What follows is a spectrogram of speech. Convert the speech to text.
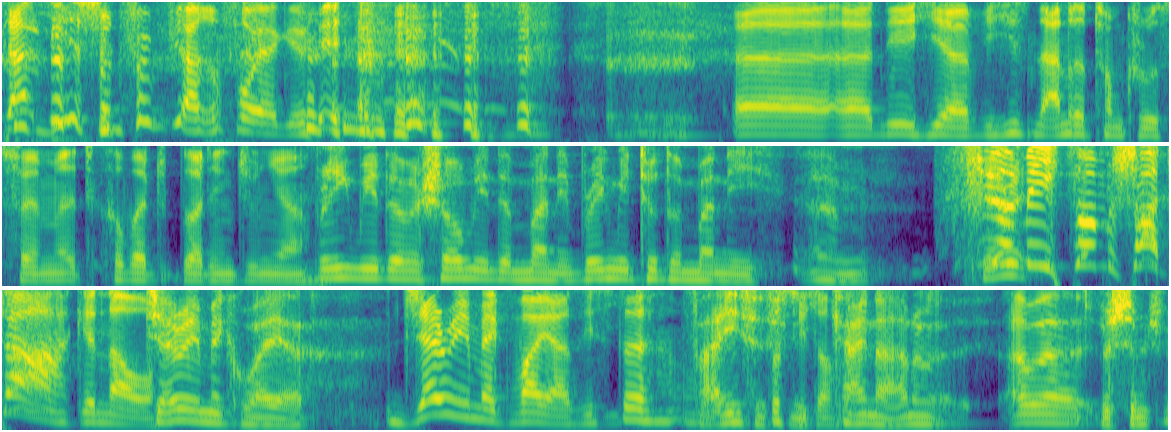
da, die ist schon fünf Jahre vorher gewesen. äh, äh, nee, hier, wie hieß ein anderer Tom Cruise-Film mit Cuba Gooding Jr.? Bring me the, show me the money, bring me to the money. Ähm, Führ mich zum Schotter! Genau. Jerry Maguire. Jerry Maguire, siehst du? Weiß es nicht, doch. keine Ahnung. Aber Bestimmt.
